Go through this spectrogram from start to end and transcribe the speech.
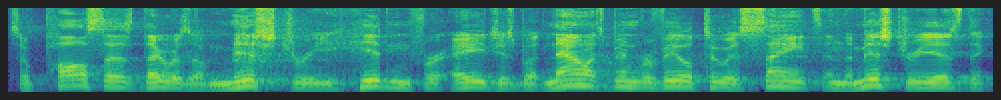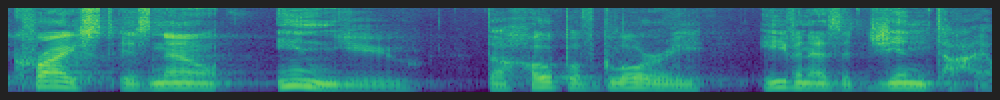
So Paul says there was a mystery hidden for ages, but now it's been revealed to his saints, and the mystery is that Christ is now in you, the hope of glory, even as a Gentile.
